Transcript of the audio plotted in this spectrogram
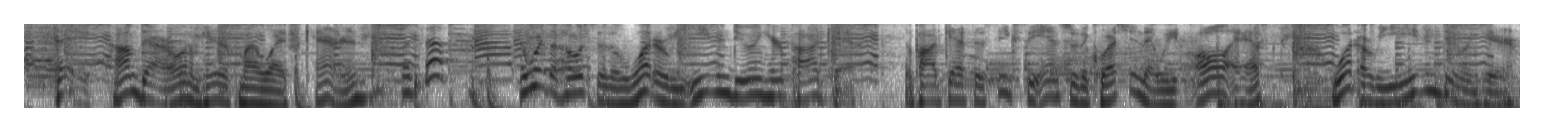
Hey, I'm Daryl, and I'm here with my wife, Karen. What's up? And we're the hosts of the What Are We Even Doing Here podcast, the podcast that seeks to answer the question that we all asked What are we even doing here?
